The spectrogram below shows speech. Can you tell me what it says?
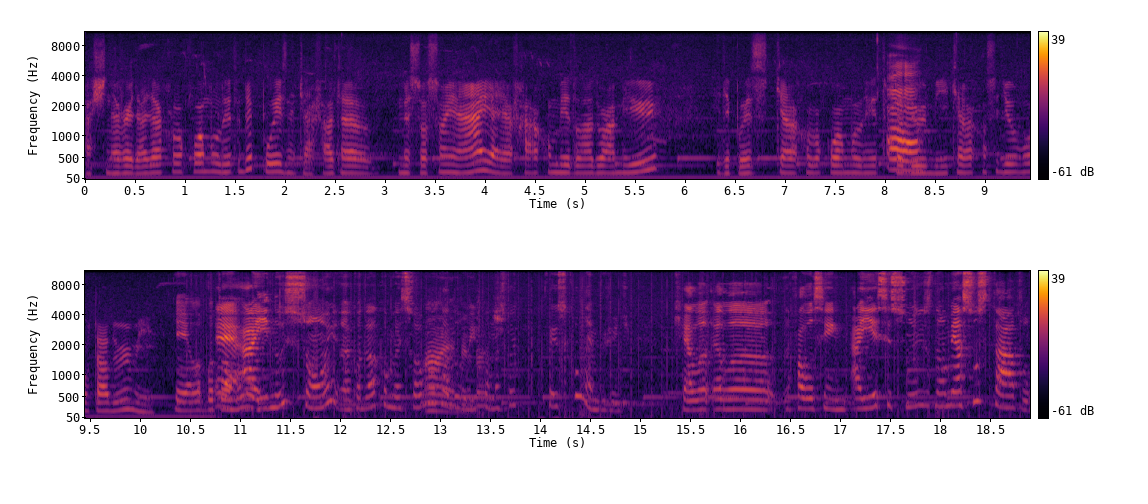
Acho que na verdade ela colocou o amuleto depois, né? Que que ela começou a sonhar e aí ela ficava com medo lá do Amir. E depois que ela colocou o amuleto pra É. dormir, que ela conseguiu voltar a dormir. E ela botou É, a aí nos sonhos, né, quando ela começou a voltar Ah, é a dormir, verdade. pelo menos foi, foi isso que eu lembro, gente. Que ela, ela falou assim, aí esses sonhos não me assustavam.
